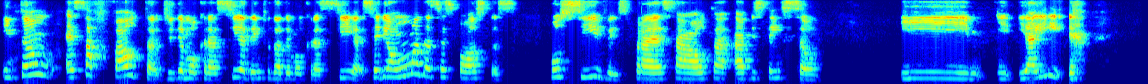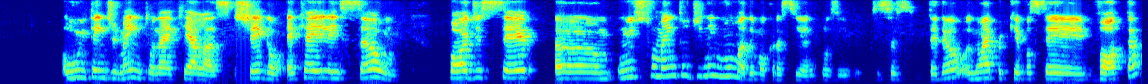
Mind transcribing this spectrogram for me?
Então, essa falta de democracia dentro da democracia seria uma das respostas possíveis para essa alta abstenção. E, e, e, aí, o entendimento né, que elas chegam é que a eleição pode ser um, um instrumento de nenhuma democracia, inclusive. entendeu? Não é porque você vota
